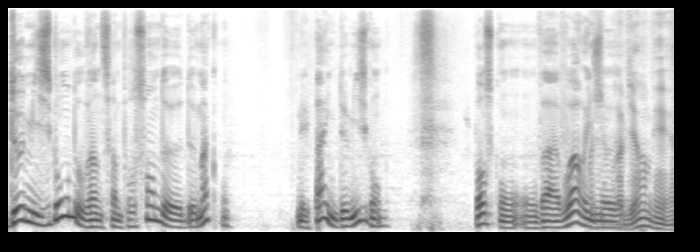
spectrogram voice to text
demi-seconde aux 25% de, de Macron. Mais pas une demi-seconde. Je pense qu'on on va avoir une. bien, mais. euh,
